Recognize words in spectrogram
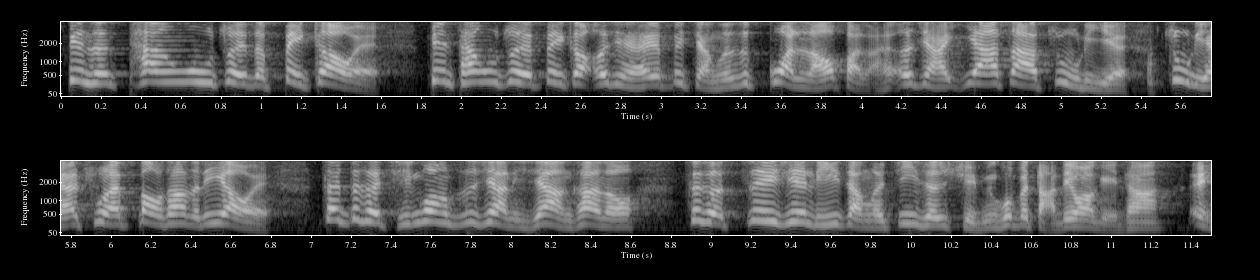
变成贪污罪的被告，哎。变贪污罪的被告，而且还被讲成是惯老板了，而且还压榨助理，哎，助理还出来爆他的料，哎，在这个情况之下，你想想看哦，这个这些里长的基层选民会不会打电话给他？哎，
